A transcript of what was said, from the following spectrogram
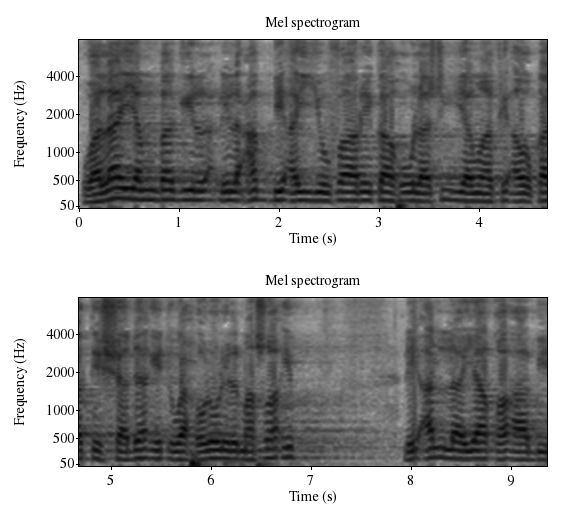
Wala bagi lil abdi ay yufarikahu la siyama fi awqati syada'id wa hululil masaib li yaqa'a bi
